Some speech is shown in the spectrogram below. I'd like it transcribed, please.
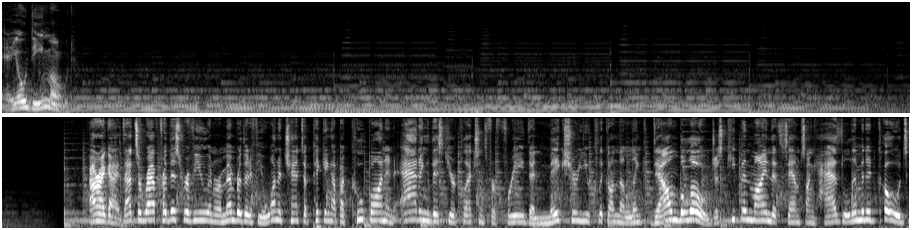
AOD mode. Alright guys, that's a wrap for this review, and remember that if you want a chance of picking up a coupon and adding this to your collections for free, then make sure you click on the link down below. Just keep in mind that Samsung has limited codes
